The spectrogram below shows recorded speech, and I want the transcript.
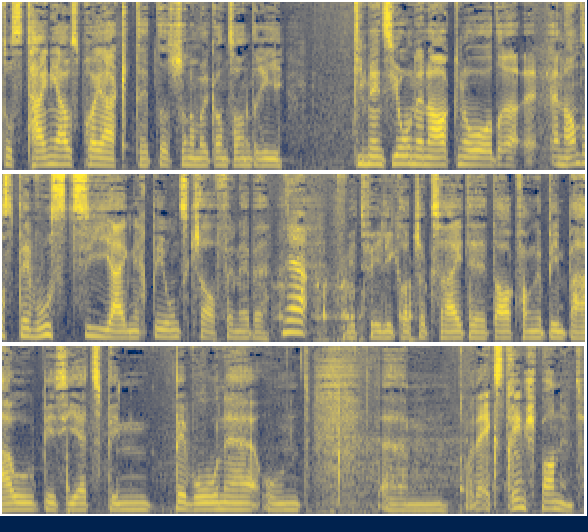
das Tiny House Projekt hat das schon einmal ganz andere Dimensionen angenommen oder äh, ein anderes Bewusstsein eigentlich bei uns geschaffen. Eben. Ja. Wie Feli gerade schon gesagt hat, angefangen beim Bau bis jetzt beim Bewohnen und ähm, oder extrem spannend.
